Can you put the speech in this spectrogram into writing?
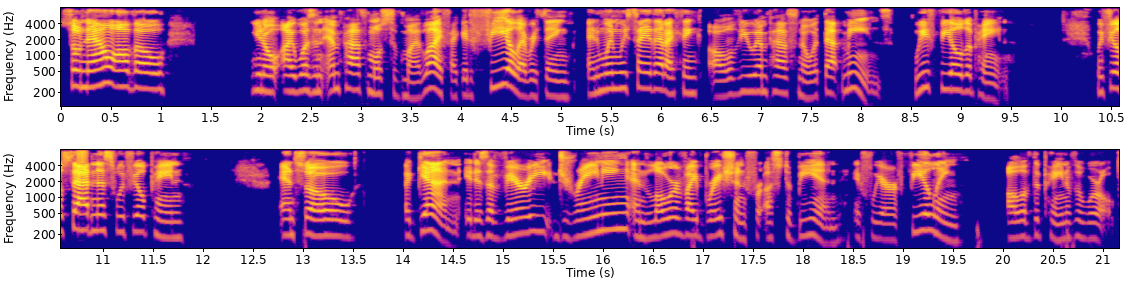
So now, although you know, I was an empath most of my life. I could feel everything. And when we say that, I think all of you empaths know what that means. We feel the pain. We feel sadness, we feel pain. And so, again, it is a very draining and lower vibration for us to be in if we are feeling all of the pain of the world.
